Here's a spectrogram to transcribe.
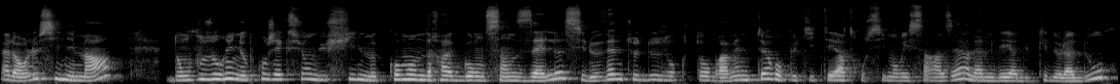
Alors, le cinéma, dont vous aurez une projection du film Comme un dragon sans ailes, c'est le 22 octobre à 20h au Petit Théâtre aussi Maurice Sarrazin, à l'MDA du Quai de la Dour.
